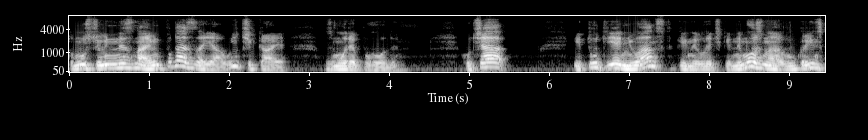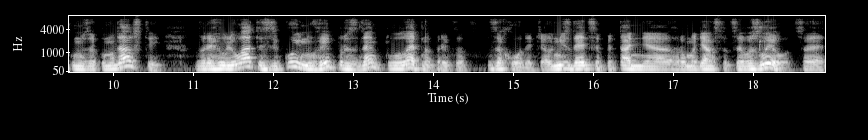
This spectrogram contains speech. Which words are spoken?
Тому що він не знає, він подасть заяву і чекає з моря погоди. Хоча і тут є нюанс такий невеличкий, не можна в українському законодавстві врегулювати, з якої ноги президент туалет, наприклад, заходить. Але мені здається, питання громадянства це важливо. Це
